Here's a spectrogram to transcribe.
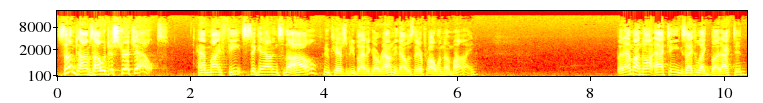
Sometimes I would just stretch out have my feet sticking out into the aisle. Who cares if people had to go around me? That was their problem, not mine. But am I not acting exactly like Bud acted?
